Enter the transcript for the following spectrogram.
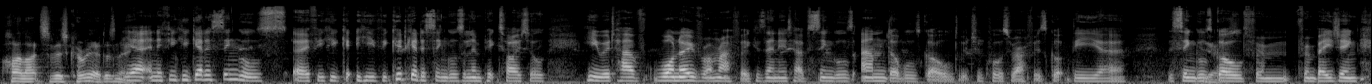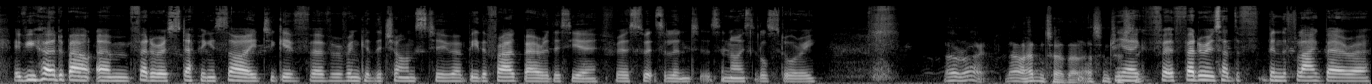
highlights of his career, doesn't he? Yeah, and if he could get a singles, uh, if he could, get, if he could get a singles Olympic title, he would have one over on Rafa because then he'd have singles and doubles gold, which of course Rafa's got the uh, the singles Yes. gold from from Beijing. Have you heard about um, Federer stepping aside to give uh, Wawrinka the chance to uh, be the flag bearer this year for Switzerland? It's a nice little story. Oh right. No, I hadn't heard that. That's Yeah, interesting. F- Federer's had the, f- been the flag bearer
